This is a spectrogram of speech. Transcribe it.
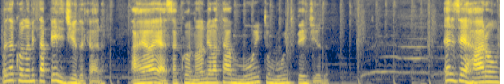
pois a Konami tá perdida, cara. A real é essa, a Konami ela tá muito, muito perdida. Eles erraram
